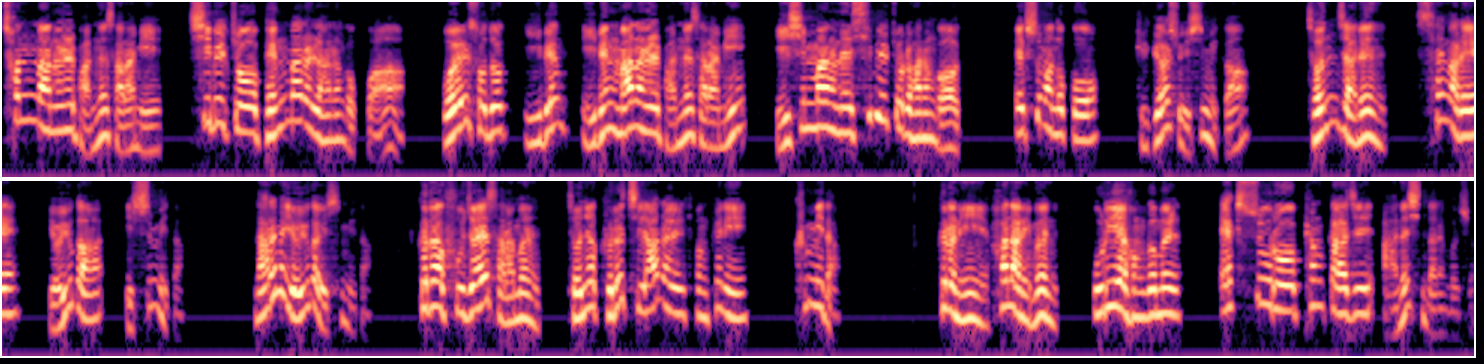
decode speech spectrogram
천만 원을 받는 사람이 11조 100만 원을 하는 것과 월 소득 200, 200만 원을 받는 사람이 20만 원에 11조를 하는 것 액수만 놓고 비교할 수 있습니까? 전자는 생활에 여유가 있습니다. 나름의 여유가 있습니다. 그러나 후자의 사람은 전혀 그렇지 않을 형편이 큽니다. 그러니 하나님은 우리의 헌금을 액수로 평가하지 않으신다는 거죠.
